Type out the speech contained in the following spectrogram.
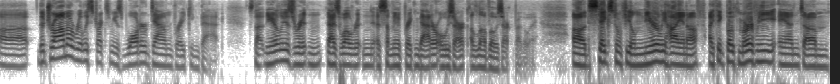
Uh, the drama really strikes me as watered down Breaking Bad. It's not nearly as written as well written as something like Breaking Bad or Ozark. I love Ozark, by the way. Uh, the stakes don't feel nearly high enough. I think both Murphy and um,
